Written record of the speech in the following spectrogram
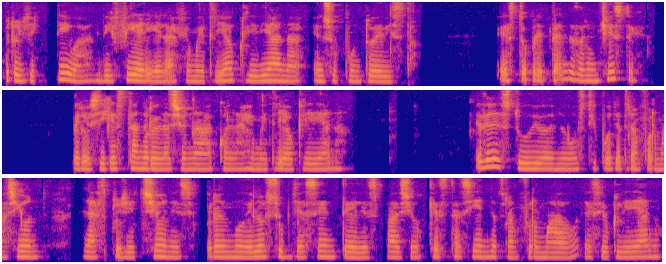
proyectiva difiere de la geometría euclidiana en su punto de vista. Esto pretende ser un chiste, pero sigue estando relacionada con la geometría euclidiana. Es el estudio de nuevos tipos de transformación las proyecciones, pero el modelo subyacente del espacio que está siendo transformado es euclidiano.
